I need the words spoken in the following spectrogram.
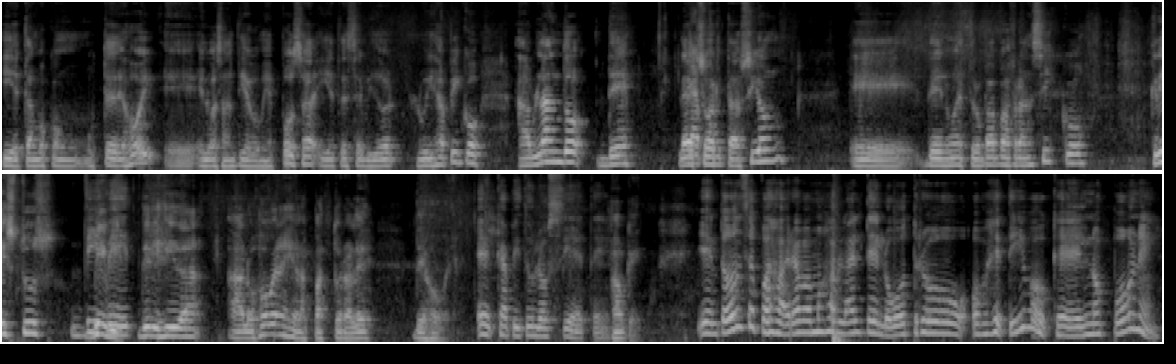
Y estamos con ustedes hoy, eh, Elba Santiago, mi esposa, y este servidor Luis Apico, hablando de la, exhortación eh, de nuestro Papa Francisco, Christus Vivit, dirigida a los jóvenes y a las pastorales de jóvenes. El capítulo 7. Ok. Y entonces, pues ahora vamos a hablar del otro objetivo que Él nos pone,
